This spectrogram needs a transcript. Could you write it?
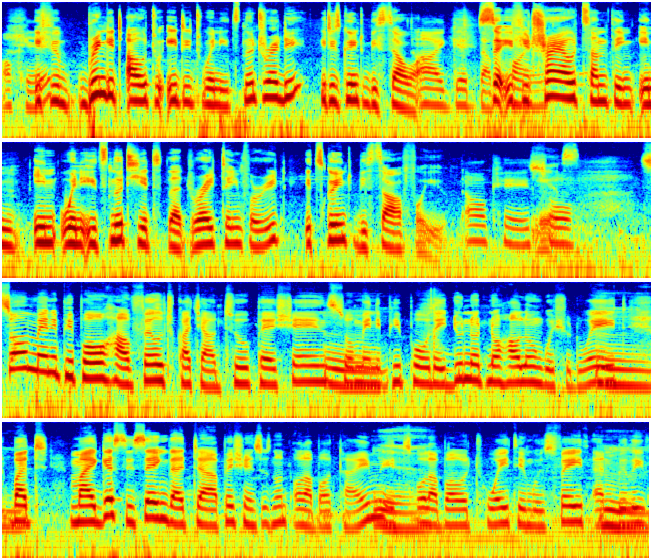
Okay. If you bring it out to eat it when it's not ready, it is going to be sour. I get that. so if you try out something in in when it's not yet that right time for it, it's going to be sour for you. Okay, so Yes. So many people have failed to catch on to patience. So Mm. many people they do not know how long we should wait. But my guest is saying that uh, patience is not all about time. It's all about waiting with faith and mm, belief.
